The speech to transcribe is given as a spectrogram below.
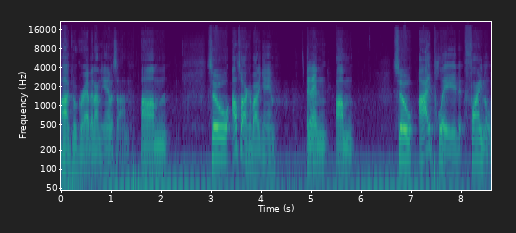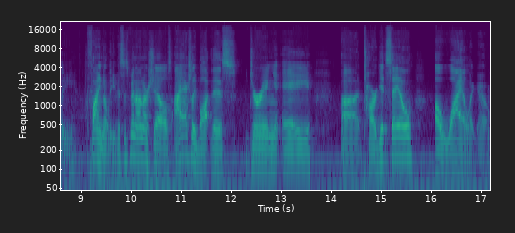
uh, go grab it on the Amazon. Um, so I'll talk about a game, and then um, so I played finally, finally. This has been on our shelves. I actually bought this during a uh, Target sale a while ago.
